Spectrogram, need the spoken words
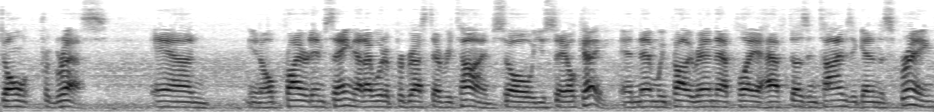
Don't progress." And you know, prior to him saying that, I would have progressed every time. So you say, okay. And then we probably ran that play a half dozen times again in the spring.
